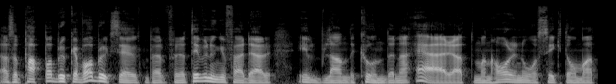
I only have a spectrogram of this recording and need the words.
alltså pappa brukar vara bruksexempel för att det är väl ungefär där ibland kunderna är, att man har en åsikt om att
